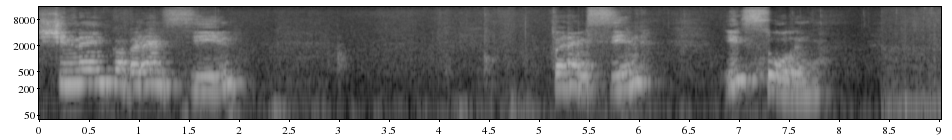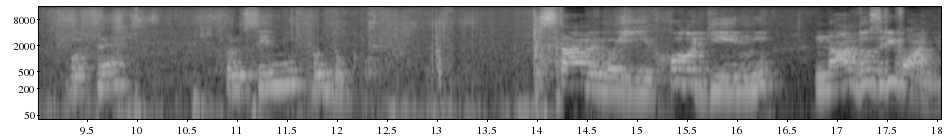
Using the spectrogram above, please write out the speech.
Щільненько беремо сіль. Беремо сіль і солимо. Бо це розсільний продукт. Ставимо її в холодильник на дозрівання.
